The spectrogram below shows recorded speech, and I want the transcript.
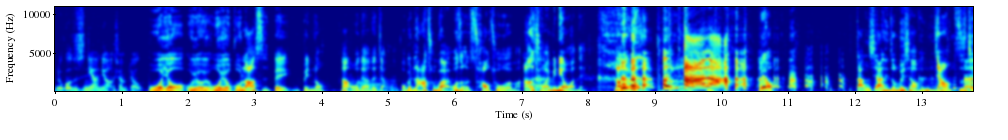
如果只是尿尿，好像比较。我有我有我有过拉屎被被弄，那我等下再讲。我被拉出来，我整个超出了嘛，而且我还没尿完呢，然后这边 喷他啦，没有。当下你总会想要，你想要直接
